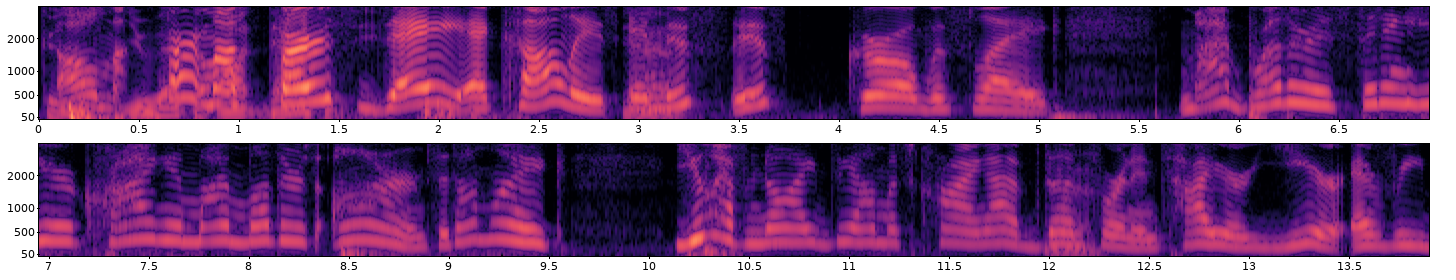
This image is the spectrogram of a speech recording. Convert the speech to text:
'Cause oh my, you had fir- the my first day at college, Yeah. and this this girl was like, "My brother is sitting here crying in my mother's arms," and I'm like, "You have no idea how much crying I have done Yeah. for an entire year. Every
